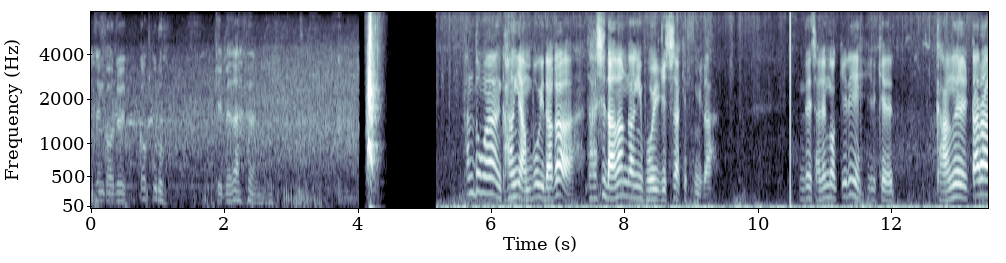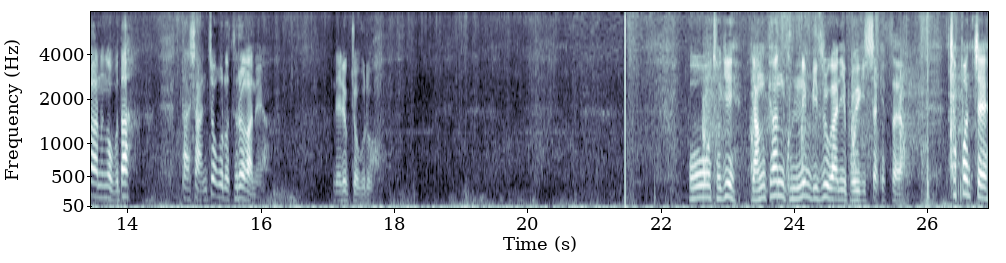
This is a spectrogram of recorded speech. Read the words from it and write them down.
자전거를 거꾸로 이렇게 매달아놓는 한동안 강이 안 보이다가 다시 남한강이 보이기 시작했습니다. 근데 자전거 길이 이렇게 강을 따라가는 것보다 다시 안쪽으로 들어가네요. 내륙 쪽으로. 오, 저기 양편 군림미술관이 보이기 시작했어요. 첫 번째,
